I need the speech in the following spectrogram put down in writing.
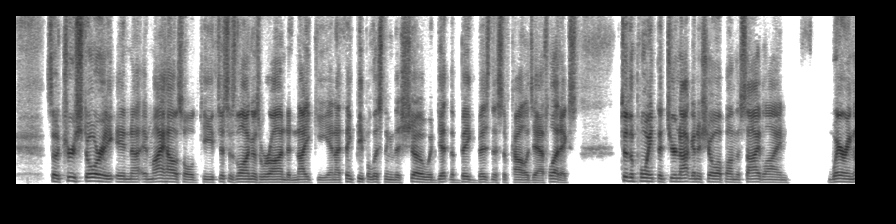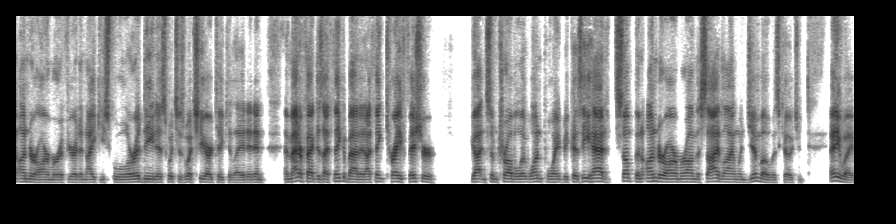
so true story in uh, in my household, Keith. Just as long as we're on to Nike, and I think people listening to this show would get the big business of college athletics to the point that you're not going to show up on the sideline wearing Under Armour if you're at a Nike school or Adidas, which is what she articulated. And a matter of fact, as I think about it, I think Trey Fisher got in some trouble at one point because he had something Under Armour on the sideline when Jimbo was coaching. Anyway,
